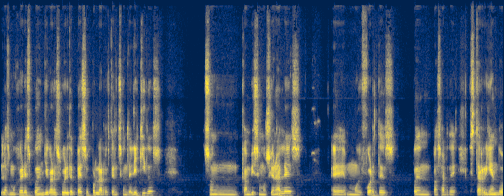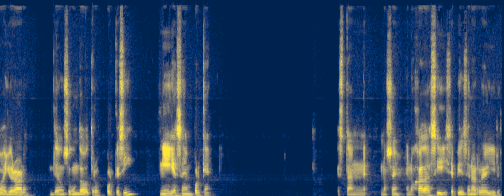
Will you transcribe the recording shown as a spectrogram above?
Las mujeres pueden llegar a subir de peso por la retención de líquidos, son cambios emocionales, eh, muy fuertes, pueden pasar de estar riendo a llorar de un segundo a otro, porque sí, ni ellas saben por qué. Están, no sé, enojadas y se piensan a reír,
